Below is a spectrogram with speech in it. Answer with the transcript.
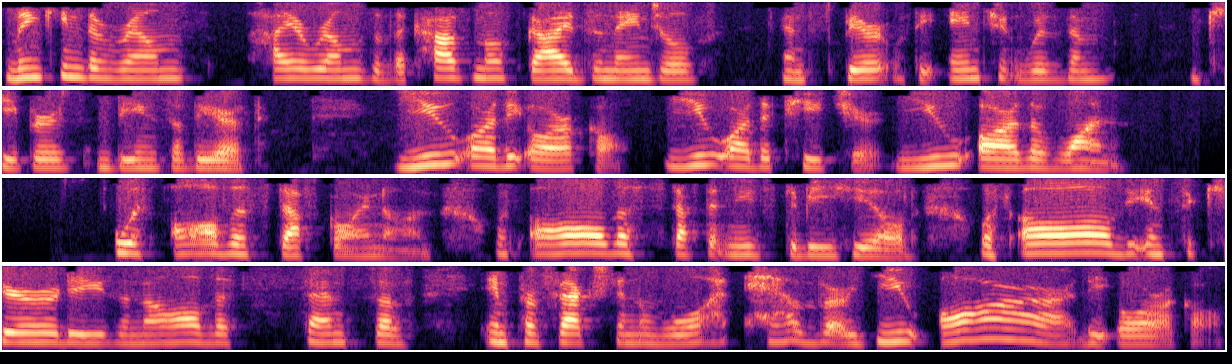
linking the realms, higher realms of the cosmos, guides and angels, and spirit with the ancient wisdom and keepers and beings of the earth. You are the oracle. You are the teacher. You are the one. With all the stuff going on, with all the stuff that needs to be healed, with all the insecurities and all the sense of imperfection, whatever, you are the oracle.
